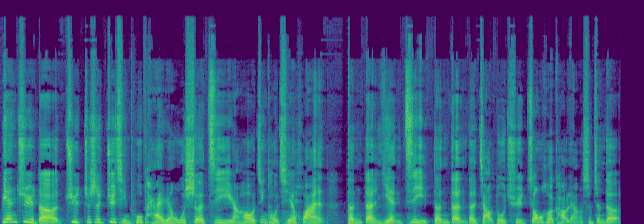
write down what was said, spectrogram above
编剧的剧，就是剧情铺排、人物设计，然后镜头切换等等、演技等等的角度去综合考量，是真的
